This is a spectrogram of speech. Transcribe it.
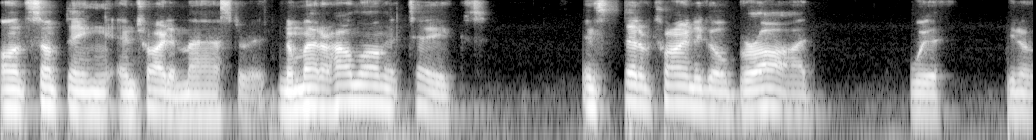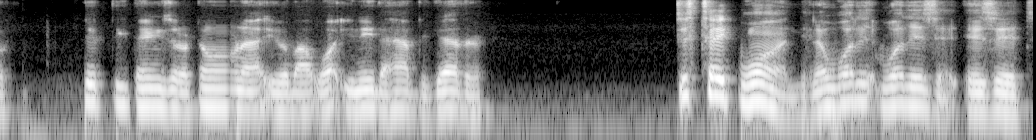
on something and try to master it, no matter how long it takes, instead of trying to go broad with, you know, 50 things that are thrown at you about what you need to have together. Just take one. You know, what what is it? Is it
